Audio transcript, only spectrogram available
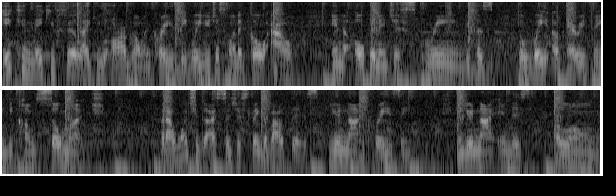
it can make you feel like you are going crazy, where you just want to go out in the open and just scream because the weight of everything becomes so much. But I want you guys to just think about this. You're not crazy, and you're not in this alone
